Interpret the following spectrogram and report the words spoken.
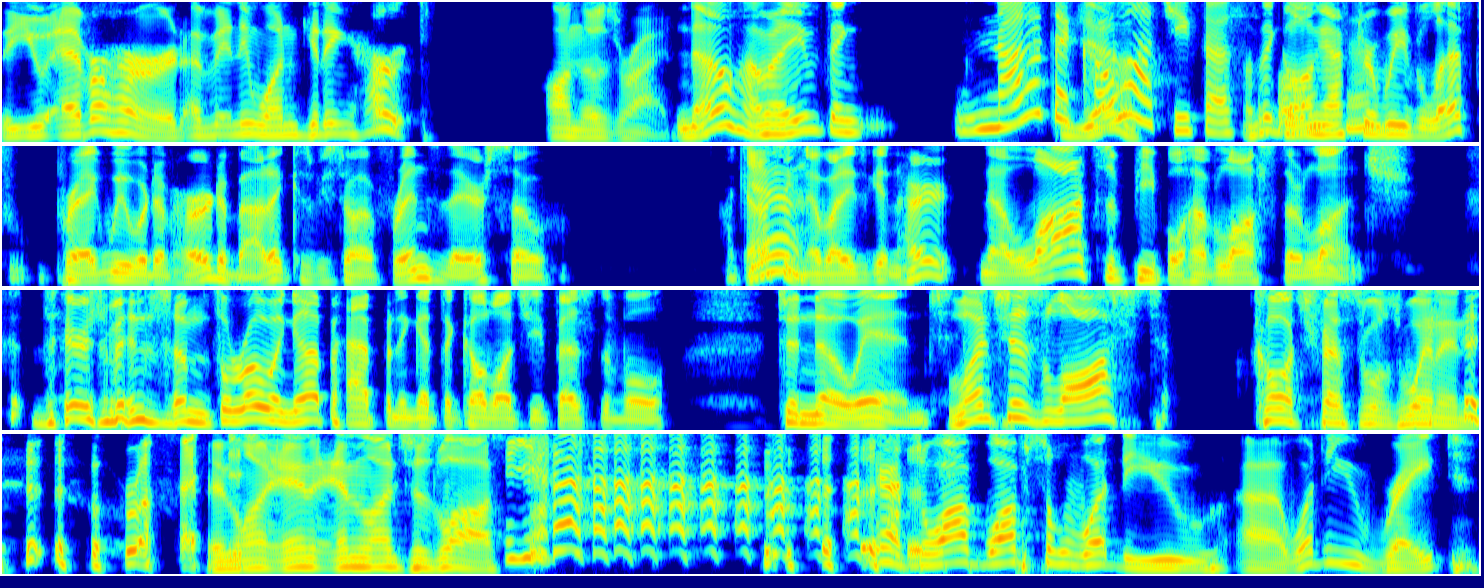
that you ever heard of anyone getting hurt on those rides no, I mean, I even think Not at the Yeah. Kolache I think long after we've left Prague, we would have heard about it because we still have friends there. So like, I Yeah. think nobody's getting hurt. Now, lots of people have lost their lunch. There's been some throwing up happening at the Kolache Festival to no end. lunch is lost Kolache festival's winning right. and, and, and lunch is lost Yeah. yeah. So, Wop, Wopsle, what do you uh, what do you rate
